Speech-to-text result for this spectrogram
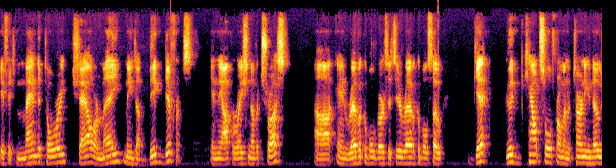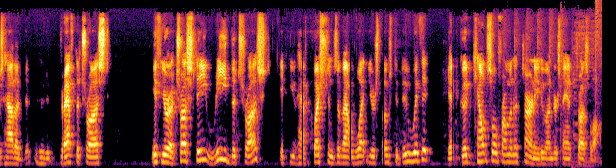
if it's mandatory, shall or may, means a big difference in the operation of a trust, uh, and revocable versus irrevocable. So get good counsel from an attorney who knows how to, who to draft the trust. If you're a trustee, read the trust. If you have questions about what you're supposed to do with it, get good counsel from an attorney who understands trust law.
